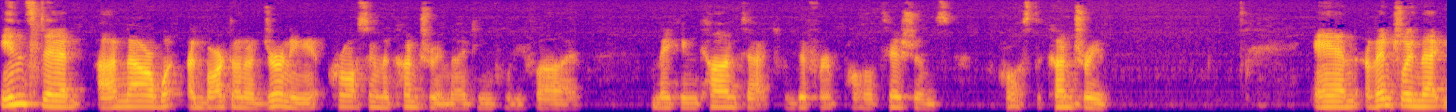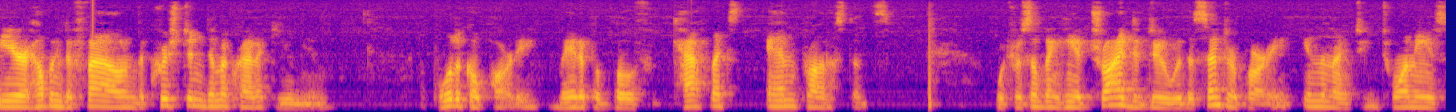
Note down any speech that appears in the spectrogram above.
Instead, Adenauer embarked on a journey crossing the country in 1945, making contact with different politicians across the country, and eventually in that year helping to found the Christian Democratic Union, a political party made up of both Catholics and Protestants which was something he had tried to do with the Center Party in the 1920s,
